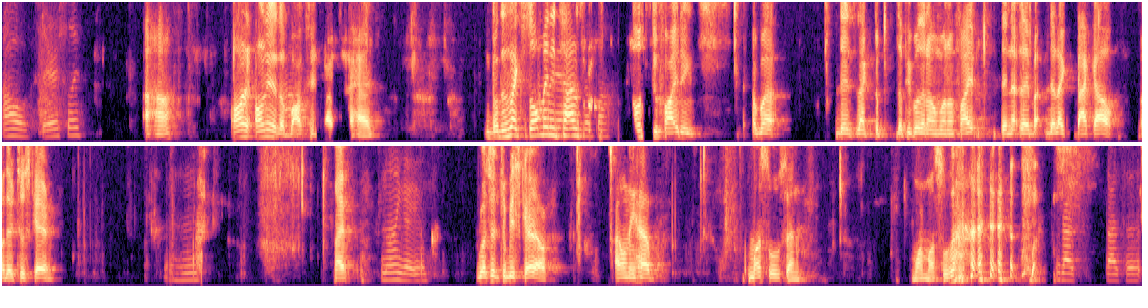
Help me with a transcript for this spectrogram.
Oh, seriously? Uh huh. Only, only the Wow. boxing fights I had. But there's like so many Yeah, times bo- close to fighting, but then like the, the people that I want to fight, they they they like back out or they're too scared. Mhm. Like No, I get you. what's it to be scared of? I only have muscles and more muscles. That's that's it.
